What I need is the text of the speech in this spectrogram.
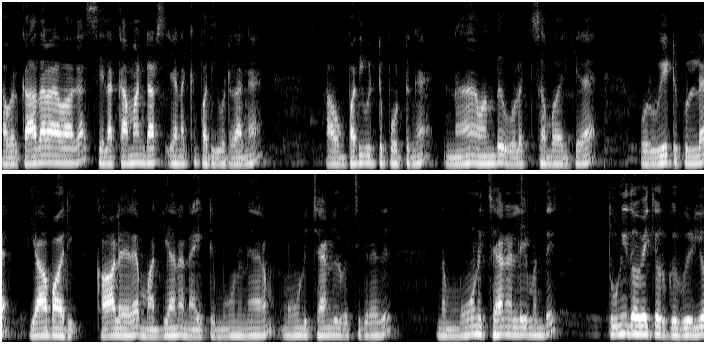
அவருக்கு ஆதரவாக சில கமெண்டர்ஸ் எனக்கு பதிவிடுறாங்க. அவங்க பதிவிட்டு போட்டுங்க. நான் வந்து உழைச்சி சம்பாதிக்கிற ஒரு வீட்டுக்குள்ளே வியாபாரி காலையில் மத்தியானம் நைட்டு மூணு நேரம் மூணு சேனல் வச்சுக்கிறாரு. அந்த மூணு சேனல்லையும் வந்து துணி துவைக்கிறதுக்கு ஒரு வீடியோ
